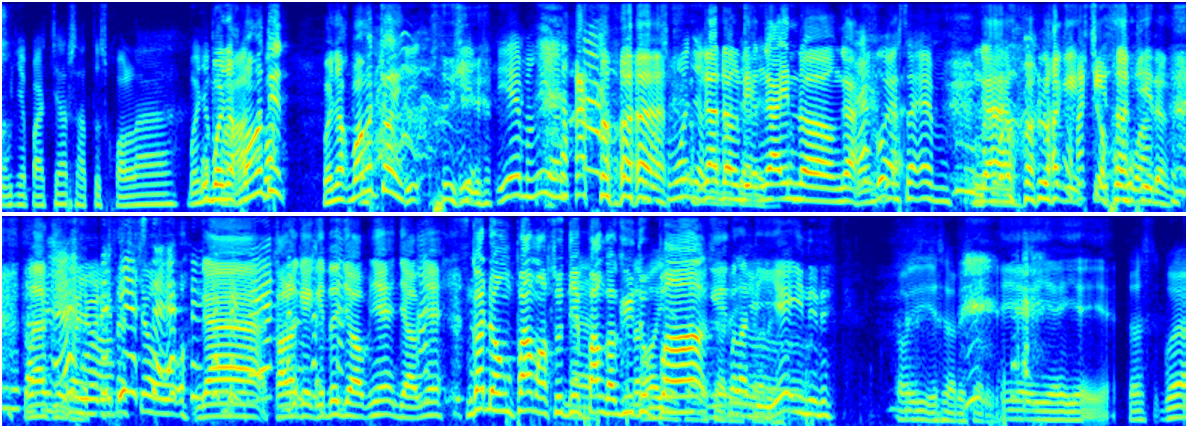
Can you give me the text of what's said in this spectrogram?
punya pacar satu sekolah Banyak, oh, banyak banget, Dit. Banyak banget, coy. Iya, iya emang iya semuanya Enggak dong, di enggakin dong, enggak. gue STM Enggak, lagi. Laki dong. Laki. Enggak, kalau kayak gitu jawabnya jawabnya enggak dong, Pak. Maksudnya Pak enggak gitu, Oh, iya, Pak. Gitu. Malah dia ini nih. Oh iya sorry sorry Iya, iya, iya, iya. terus gue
